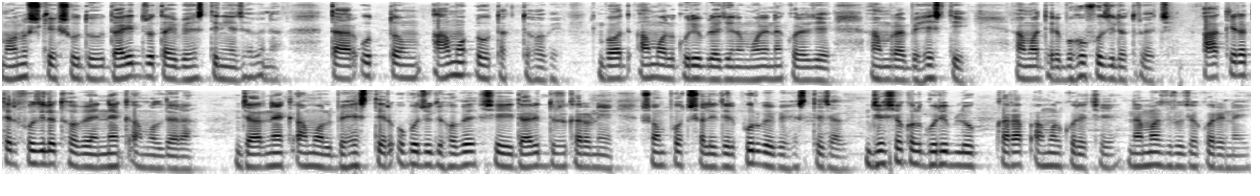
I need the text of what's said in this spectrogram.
মানুষকে শুধু দারিদ্রতায় বেহেস্তে নিয়ে যাবে না, তার উত্তম আমলও থাকতে হবে। বদ আমল গরিবরা যেন মনে না করে যে আমরা বেহেস্তি আমাদের বহু ফজিলত রয়েছে। আকেরাতের ফজিলত হবে নেক আমল দ্বারা। যার ন্যাক আমল বেহেস্তের উপযোগী হবে, সেই দারিদ্রের কারণে সম্পদশালীদের পূর্বে বেহেস্তে যাবে। যে সকল গরিব লোক খারাপ আমল করেছে, নামাজ রোজা করে নাই,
